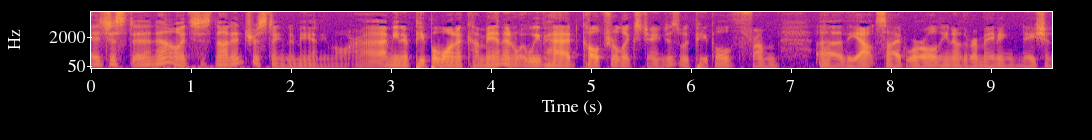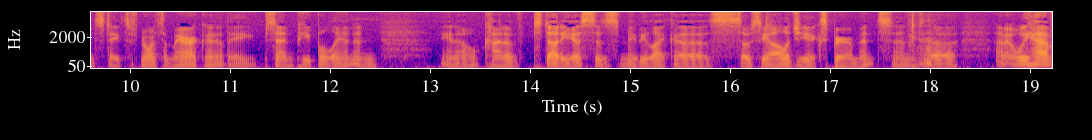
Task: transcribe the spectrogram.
it's just uh, no. It's just not interesting to me anymore. I I mean, if people want to come in, and we've had cultural exchanges with people from uh, the outside world, you know, the remaining nation states of North America, they send people in and you know, kind of study us as maybe like a sociology experiment, and uh, I mean, we have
